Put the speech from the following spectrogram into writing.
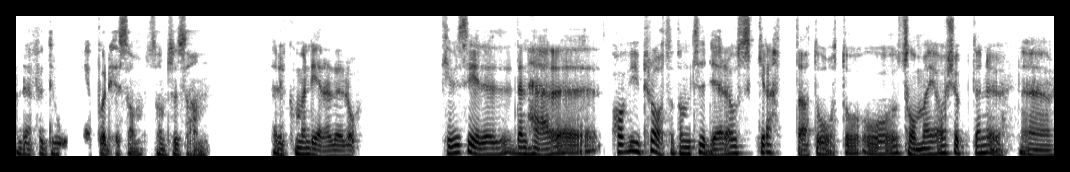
Därför tror jag på det som, som Susanne rekommenderade då. Ska vi se, den här eh, har vi ju pratat om tidigare och skrattat åt och, och så, men jag har köpt den nu. Eh,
